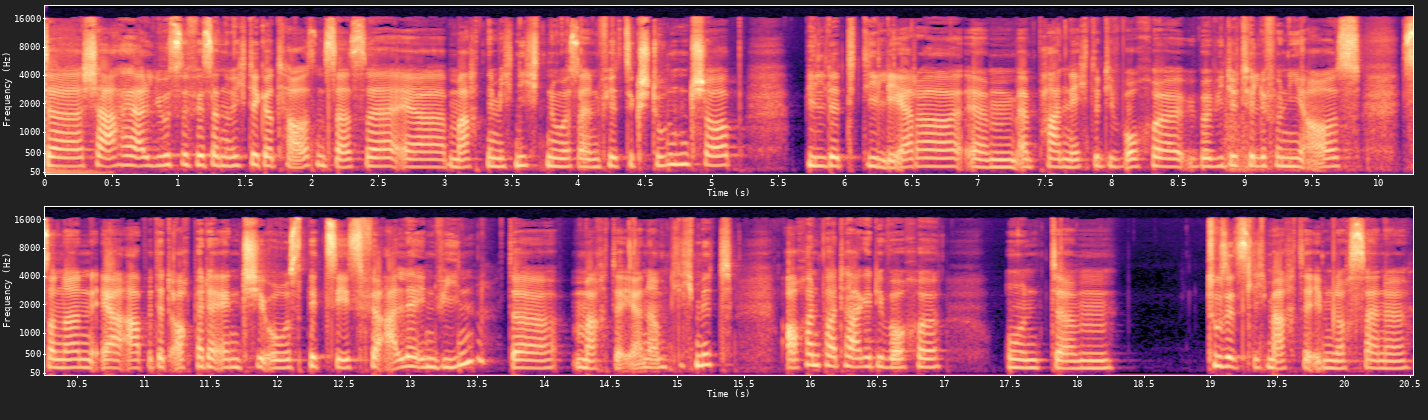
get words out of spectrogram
Der Shahe al-Yusuf ist ein richtiger Tausendsasser. Er macht nämlich nicht nur seinen 40-Stunden-Job, bildet die Lehrer ähm, ein paar Nächte die Woche über Videotelefonie aus, sondern er arbeitet auch bei der NGOs PCs für alle in Wien. Da macht er ehrenamtlich mit, auch ein paar Tage die Woche. Und ähm, zusätzlich macht er eben noch seine,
